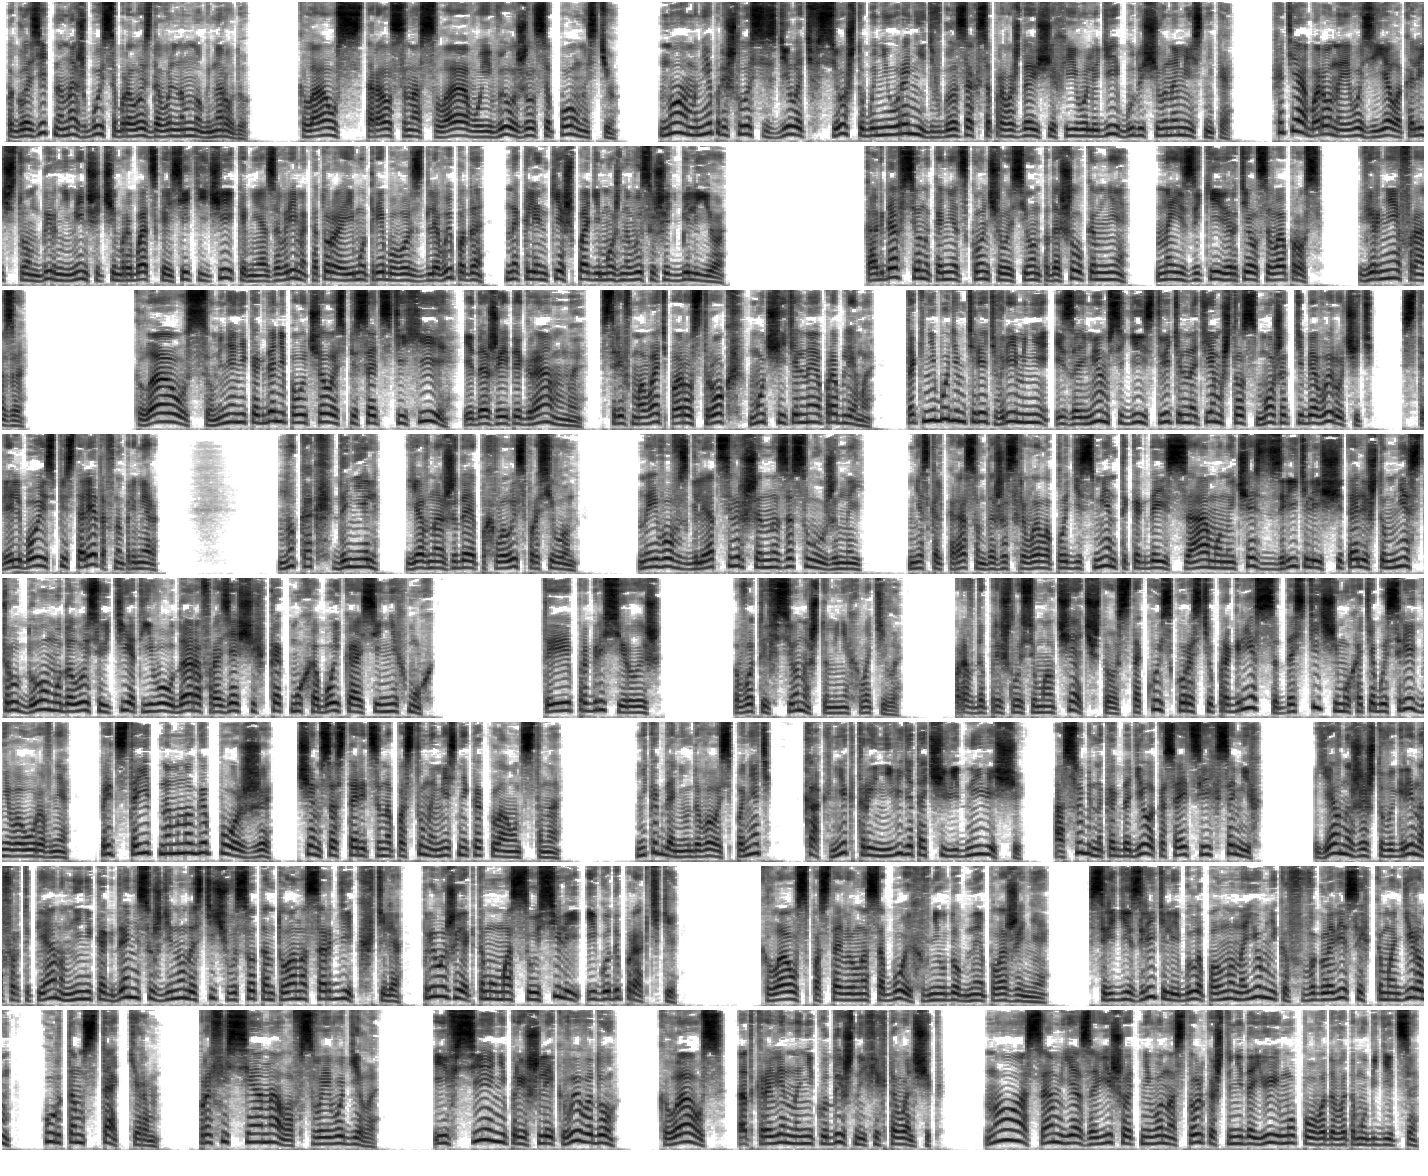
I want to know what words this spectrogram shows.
Поглазеть на наш бой собралось довольно много народу. Клаус старался на славу и выложился полностью, ну а мне пришлось сделать все, чтобы не уронить в глазах сопровождающих его людей будущего наместника. Хотя оборона его зияла количеством дыр не меньше, чем рыбацкая сеть ячейками, а за время, которое ему требовалось для выпада, на клинке шпаги можно высушить белье. Когда все наконец кончилось и он подошел ко мне, на языке вертелся вопрос, вернее фраза «Клаус, у меня никогда не получалось писать стихи и даже эпиграммы. Срифмовать пару строк — мучительная проблема. Так не будем терять времени и займемся действительно тем, что сможет тебя выручить. Стрельбой из пистолетов, например». «Ну как, Даниэль?» — явно ожидая похвалы, спросил он. На его взгляд совершенно заслуженный. Несколько раз он даже срывал аплодисменты, когда и сам он, и часть зрителей считали, что мне с трудом удалось уйти от его ударов, разящих как мухобойка осенних мух. Ты прогрессируешь. Вот и все, на что меня хватило. Правда, пришлось умолчать, что с такой скоростью прогресса достичь ему хотя бы среднего уровня предстоит намного позже, чем состариться на посту наместника Клаунстона. Никогда не удавалось понять, как некоторые не видят очевидные вещи особенно когда дело касается их самих. Явно же, что в игре на фортепиано мне никогда не суждено достичь высот Антуана Сардикхтеля, приложи я к тому массу усилий и годы практики. Клаус поставил нас обоих в неудобное положение. Среди зрителей было полно наемников во главе с их командиром Куртом Стаккером, профессионалов своего дела. И все они пришли к выводу, Клаус — откровенно никудышный фехтовальщик. Ну, а сам я завишу от него настолько, что не даю ему повода в этом убедиться.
